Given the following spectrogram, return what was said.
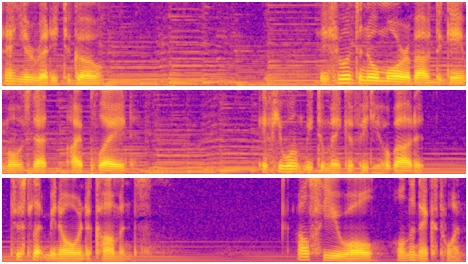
and you're ready to go. If you want to know more about the game modes that I played, if you want me to make a video about it, just let me know in the comments. I'll see you all on the next one.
